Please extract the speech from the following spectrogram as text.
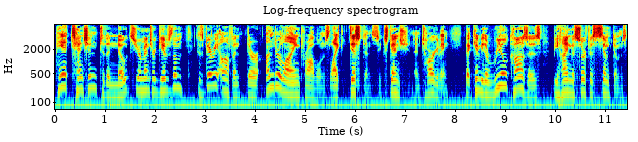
Pay attention to the notes your mentor gives them because very often there are underlying problems like distance, extension, and targeting that can be the real causes behind the surface symptoms.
